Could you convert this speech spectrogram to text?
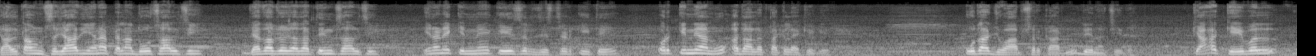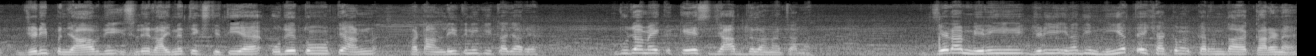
ਗੱਲ ਤਾਂ ਹੁਣ ਸਜ਼ਾ ਦੀ ਹੈ ਨਾ, ਪਹਿਲਾਂ 2 ਸਾਲ ਸੀ, ਜ਼ਿਆਦਾ ਤੋਂ ਜ਼ਿਆਦਾ 3 ਸਾਲ ਸੀ। ਇਹਨਾਂ ਨੇ ਕਿੰਨੇ ਕੇਸ ਰਜਿਸਟਰਡ ਕੀਤੇ? ਔਰ ਕਿੰਨਿਆਂ ਨੂੰ ਅਦਾਲਤ ਤੱਕ ਲੈ ਕੇ ਗਏ? ਉਹਦਾ ਜਵਾਬ ਸਰਕਾਰ ਨੂੰ ਦੇਣਾ ਚਾਹੀਦਾ। ਕਿਆ ਕੇਵਲ ਜਿਹੜੀ ਪੰਜਾਬ ਦੀ ਇਸ ਲਈ ਰਾਜਨੀਤਿਕ ਸਥਿਤੀ ਹੈ, ਉਹਦੇ ਤੋਂ ਧਿਆਨ ਹਟਾਉਣ ਲਈ ਤੇ ਨਹੀਂ ਕੀਤਾ ਜਾ ਰਿਹਾ? ਦੂਜਾ ਮੈਂ ਇੱਕ ਕੇਸ ਯਾਦ ਦਿਲਾਉਣਾ ਚਾਹਨਾ ਜਿਹੜਾ ਮੇਰੀ, ਜਿਹੜੀ ਇਹਨਾਂ ਦੀ ਨੀਅਤ ਤੇ ਸ਼ੱਕ ਕਰਨ ਦਾ ਕਾਰਨ ਹੈ,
